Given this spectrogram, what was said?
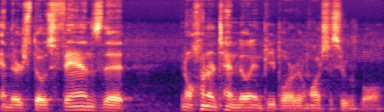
and there's those fans that, you know, 110 million people are going to watch the Super Bowl,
